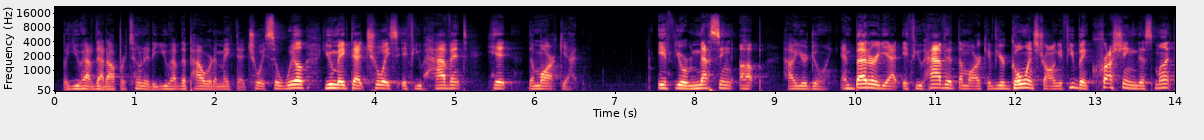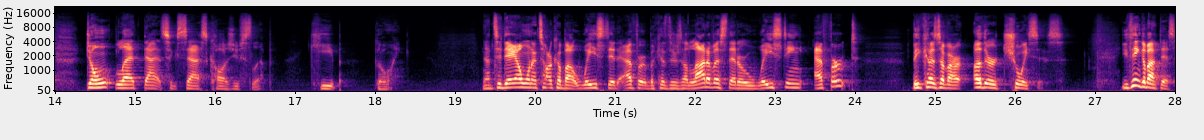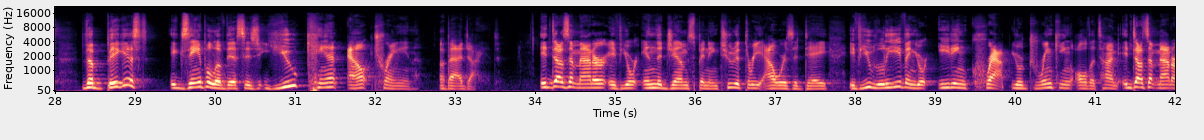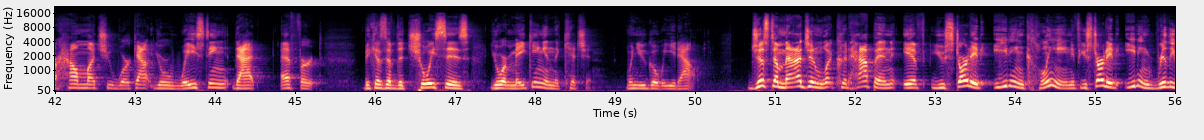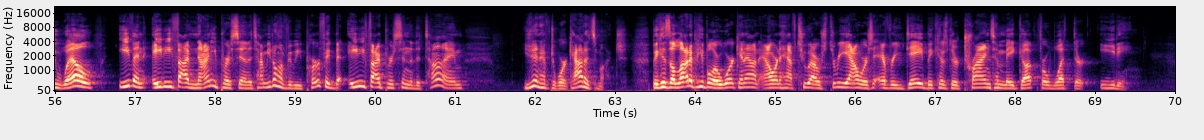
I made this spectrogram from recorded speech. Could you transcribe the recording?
But you have that opportunity. You have the power to make that choice. So, will you make that choice if you haven't hit the mark yet? If you're messing up how you're doing. And better yet, if you have hit the mark, if you're going strong, if you've been crushing this month, don't let that success cause you slip. Keep going. Now, today I want to talk about wasted effort because there's a lot of us that are wasting effort because of our other choices. You think about this the biggest example of this is you can't out train a bad diet. It doesn't matter if you're in the gym spending two to three hours a day. If you leave and you're eating crap, you're drinking all the time. It doesn't matter how much you work out, you're wasting that effort because of the choices you're making in the kitchen when you go eat out. Just imagine what could happen if you started eating clean, if you started eating really well, even 85, 90% of the time. You don't have to be perfect, but 85% of the time you didn't have to work out as much because a lot of people are working out an hour and a half, two hours, three hours every day because they're trying to make up for what they're eating.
